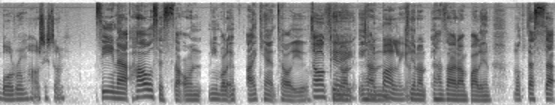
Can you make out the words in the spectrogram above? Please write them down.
ballroom houseissa on? Siinä hausessa on niin paljon, I can't tell you. Okei, siinä on ihan, on paljon. Siinä on ihan sairaan paljon. Mutta tässä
